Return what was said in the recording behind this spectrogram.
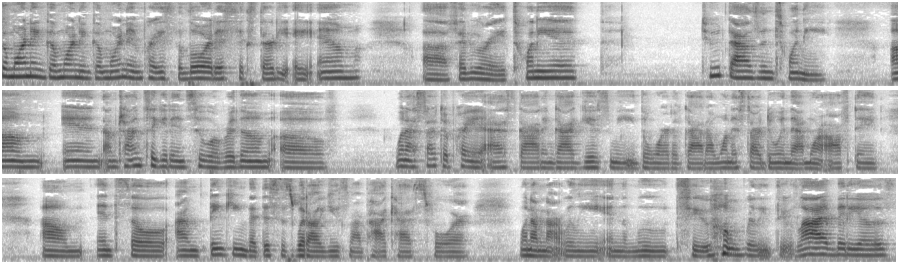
Good morning, good morning, good morning. Praise the Lord. It's 6:30 a.m. Uh, February 20th, 2020. Um, and I'm trying to get into a rhythm of when I start to pray and ask God and God gives me the word of God. I want to start doing that more often. Um, and so I'm thinking that this is what I'll use my podcast for when I'm not really in the mood to really do live videos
